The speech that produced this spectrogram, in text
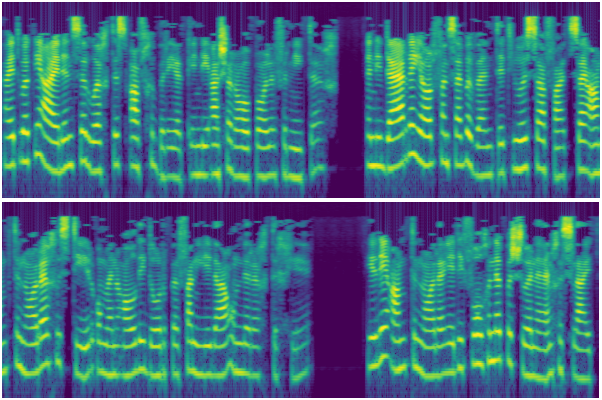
Hij het ook die heidense hoogtes afgebreek en die Asherapale vernietig. In die derde jaar van zijn bewind het Joosafat sy ambtenare gestuur om in al die dorpen van Jeda onderrig te gee. Hierdie ambtenare het die volgende personen ingesluid,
